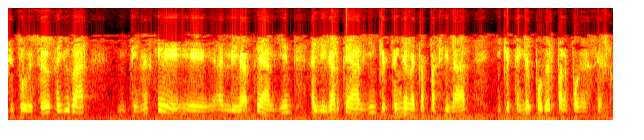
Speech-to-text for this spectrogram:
Si tu deseo es ayudar, tienes que eh, ligarte a alguien, allegarte a alguien que tenga la capacidad y que tenga el poder para poder hacerlo.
